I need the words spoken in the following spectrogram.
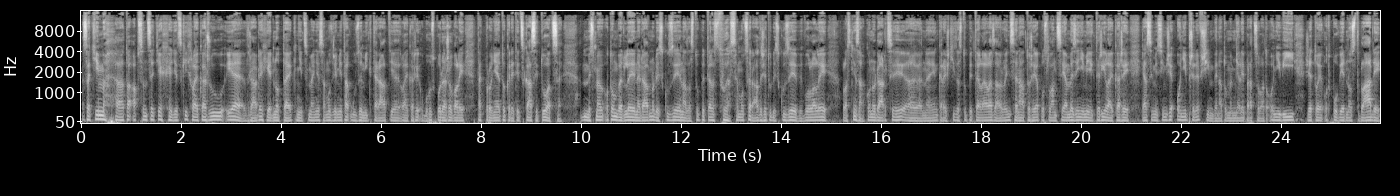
Zatím eh, ta absence těch dětských lékařů je v řádech jednotek, nicméně samozřejmě ta území, která ti lékaři obhospodařovali, tak pro ně je to kritická situace. My jsme o tom vedli nedávno diskuzi na zastupitelstvu. Já jsem moc rád, že tu diskuzi vyvolali vlastně zákonodárci, eh, nejen krajští zastupitelé, ale zároveň senátoři a poslanci a mezi nimi někteří lékaři. Já si myslím, že oni především by na tom měli pracovat. Oni ví, že to je odpovědnost vlády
